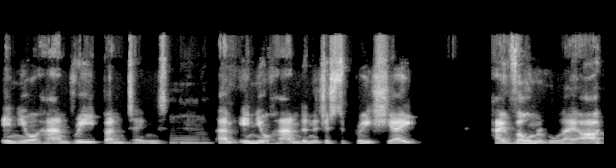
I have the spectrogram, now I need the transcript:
in your hand, reed buntings, mm. um, in your hand, and just appreciate how vulnerable they are.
